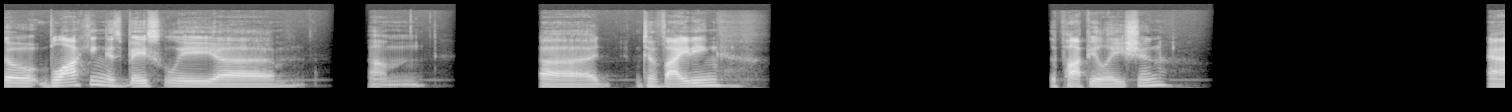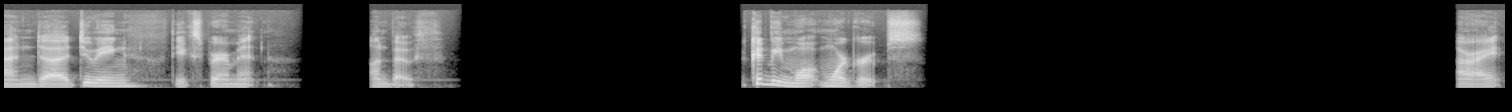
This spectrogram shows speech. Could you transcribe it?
So blocking is basically uh, um, uh, dividing the population and uh, doing the experiment on both. It could be more, more groups. All right.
